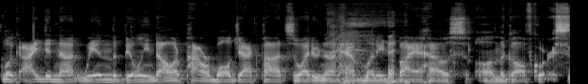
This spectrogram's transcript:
Look, I did not win the billion dollar Powerball jackpot, so I do not have money to buy a house on the golf course.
